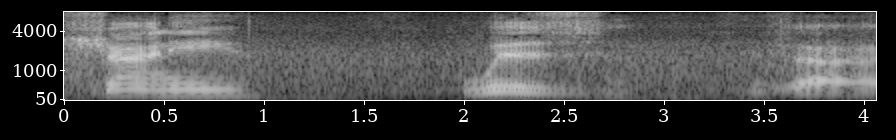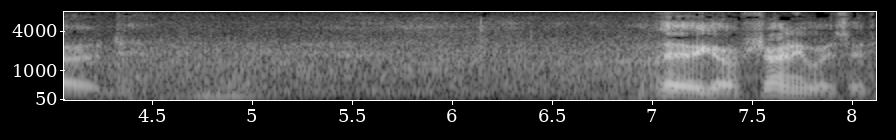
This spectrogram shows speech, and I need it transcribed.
Shiny Wizard. There you go, Shiny Wizard.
